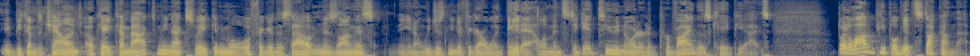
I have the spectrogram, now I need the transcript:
it becomes a challenge. Okay, come back to me next week and we'll we'll figure this out. And as long as you know, we just need to figure out what data elements to get to in order to provide those KPIs. But a lot of people get stuck on that.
